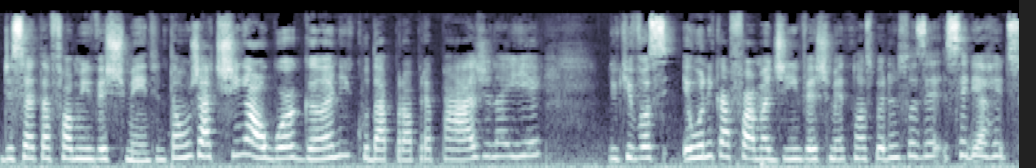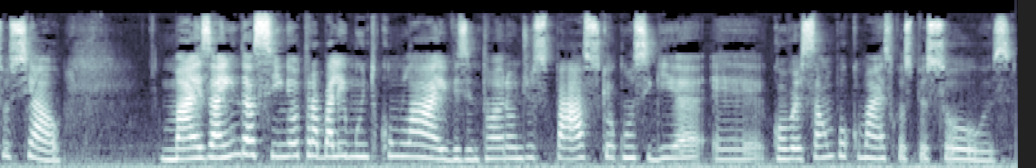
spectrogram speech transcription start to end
de certa forma um investimento. Então já tinha algo orgânico da própria página e, e que você, a única forma de investimento que nós podemos fazer seria a rede social. Mas ainda assim eu trabalhei muito com lives, então era um espaço que eu conseguia é, conversar um pouco mais com as pessoas.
